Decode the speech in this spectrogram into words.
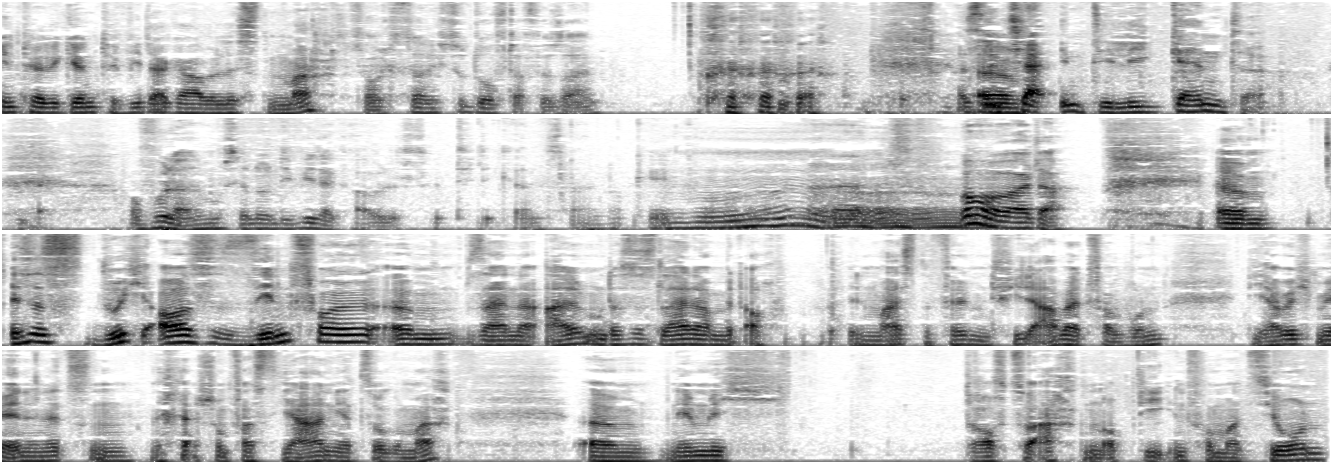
intelligente Wiedergabelisten macht, Solltest da nicht so doof dafür sein. Das sind Ähm. ja intelligente. Obwohl, dann muss ja nur die Wiedergabeliste intelligent sein. Okay. Machen wir weiter. ähm, ist es durchaus sinnvoll, ähm, seine Alben, und das ist leider mit auch in den meisten Fällen mit viel Arbeit verbunden, die habe ich mir in den letzten schon fast Jahren jetzt so gemacht, ähm, nämlich darauf zu achten, ob die Informationen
